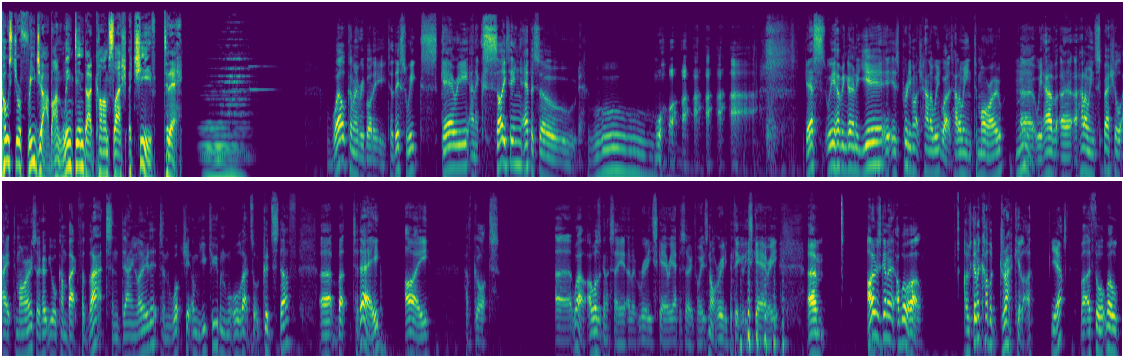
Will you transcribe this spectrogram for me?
Post your free job on linkedin.com slash achieve today. Welcome, everybody, to this week's scary and exciting episode. Ooh. Yes, we have been going a year. It is pretty much Halloween. Well, it's Halloween tomorrow. Uh, we have a, a Halloween special out tomorrow, so hope you all come back for that and download it and watch it on YouTube and all that sort of good stuff. Uh, but today, I have got uh, well, I was going to say a really scary episode for you. It's not really particularly scary. Um, I was going to well, well, I was going to cover Dracula, Yeah. but I thought, well,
